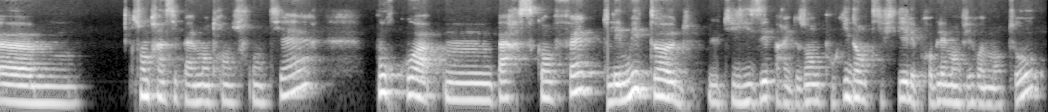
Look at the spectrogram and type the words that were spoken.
euh, sont principalement transfrontières. Pourquoi? Hum, Parce qu'en fait, les méthodes utilisées, par exemple, pour identifier les problèmes environnementaux,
